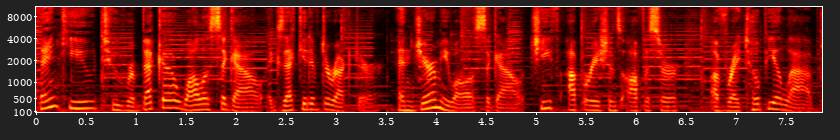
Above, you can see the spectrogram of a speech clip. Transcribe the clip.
Thank you to Rebecca Wallace Segall, Executive Director, and Jeremy Wallace Segall, Chief Operations Officer of Writopia Lab,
